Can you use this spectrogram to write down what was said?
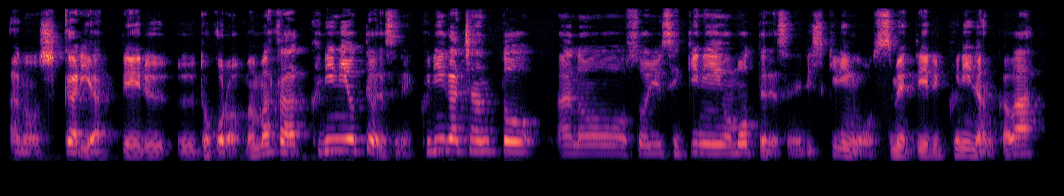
あの、しっかりやっているところ、まあ、また国によってはですね、国がちゃんと、あの、そういう責任を持ってですね、リスキリングを進めている国なんかは、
